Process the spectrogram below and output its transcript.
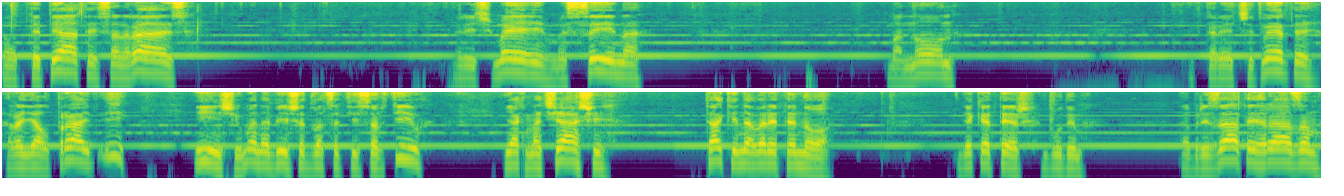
От Т5, Санрайз, Річмей, Месина, Манон, Вікторет 4, Роял Прайд і інші. У мене більше 20 сортів, як на чаші, так і на веретено, яке теж будемо обрізати разом,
